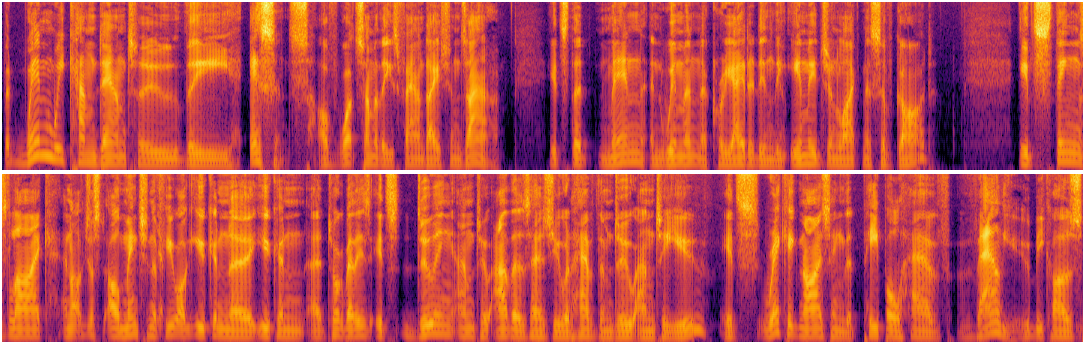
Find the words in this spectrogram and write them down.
But when we come down to the essence of what some of these foundations are, it's that men and women are created in the image and likeness of God. It's things like, and I'll just I'll mention a yep. few. You can uh, you can uh, talk about these. It's doing unto others as you would have them do unto you. It's recognizing that people have value because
